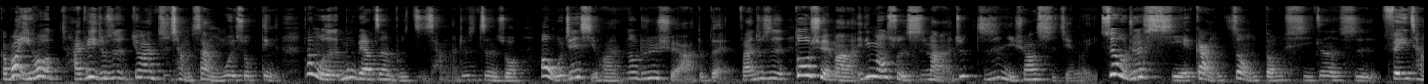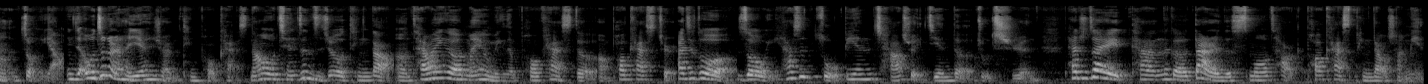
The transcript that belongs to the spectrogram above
搞不好以后还可以，就是用在职场上，我也说不定。但我的目标真的不是职场啊，就是真的说，哦，我今天喜欢，那我就去学啊，对不对？反正就是多学嘛，一定没有损失嘛，就只是你需要时间而已。所以我觉得斜杠这种东西真的是非常的重要。你知道，我这个人很也很喜欢听 podcast，然后我前阵子就有听到，嗯，台湾一个蛮有名的 podcast 的啊 podcaster，他叫做 Zoe，他是左边茶水间的主持人，他就在他那个大人的 Small Talk podcast 频道上面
